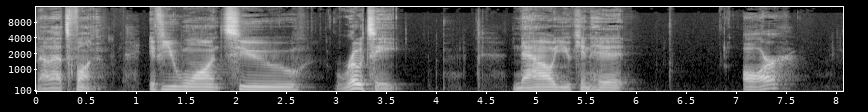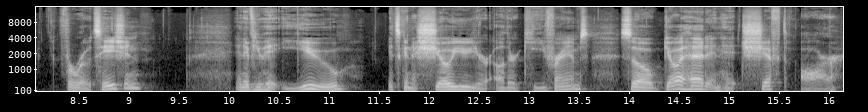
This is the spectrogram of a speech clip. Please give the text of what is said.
Now that's fun. If you want to rotate, now you can hit R for rotation. And if you hit U, it's going to show you your other keyframes. So go ahead and hit Shift R.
